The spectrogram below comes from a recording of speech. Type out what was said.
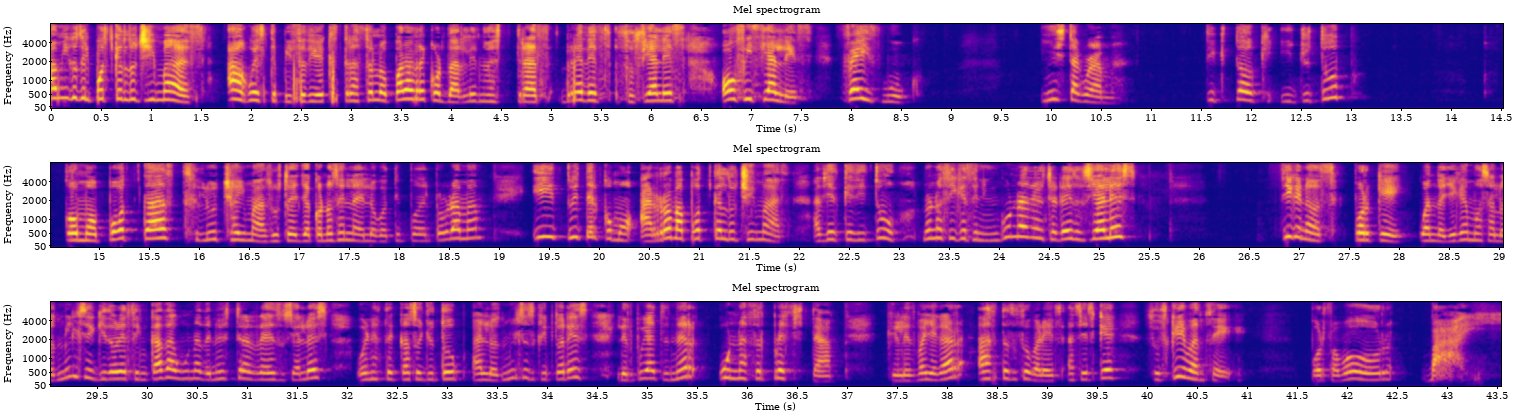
Amigos del podcast Luchimas, hago este episodio extra solo para recordarles nuestras redes sociales oficiales, Facebook, Instagram, TikTok y YouTube como podcast Lucha y más. Ustedes ya conocen el logotipo del programa. Y Twitter como arroba podcast Lucha y más. Así es que si tú no nos sigues en ninguna de nuestras redes sociales, Síguenos, porque cuando lleguemos a los mil seguidores en cada una de nuestras redes sociales, o en este caso YouTube, a los mil suscriptores, les voy a tener una sorpresita que les va a llegar hasta sus hogares. Así es que suscríbanse. Por favor, bye.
